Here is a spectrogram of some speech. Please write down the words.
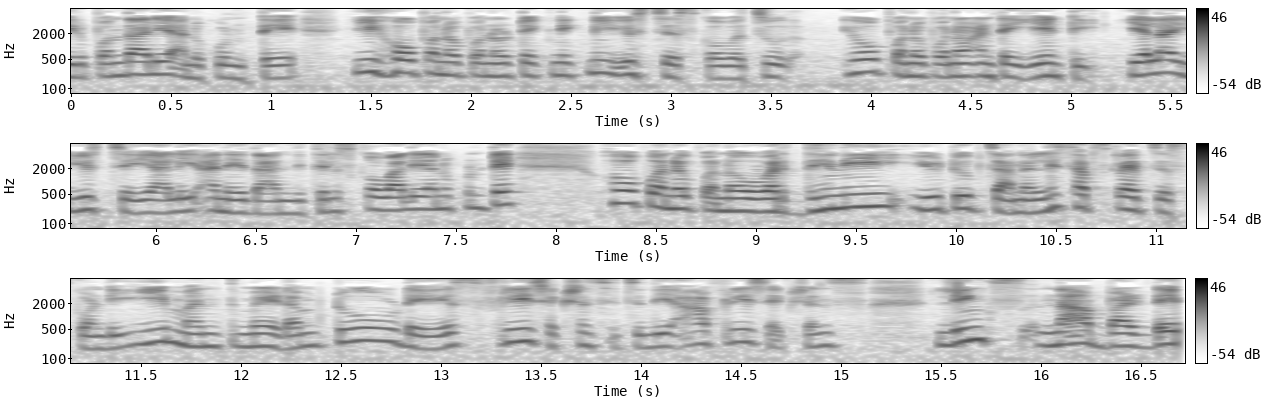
మీరు పొందాలి అనుకుంటే ఈ హోపనోపనో టెక్నిక్ని యూస్ చేసుకోవచ్చు. హోపనోపనో అంటే ఏంటి? ఎలా యూస్ చేయాలి అనే దాన్ని తెలుసుకోవాలి అనుకుంటే హోపనోపనో వర్ధిని యూట్యూబ్ ఛానల్ని సబ్స్క్రైబ్ చేసుకోండి. ఈ month madam two days free sessions ఇచ్చింది. ఆ ఫ్రీ సెక్షన్స్ లింక్స్ నా బర్త్డే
